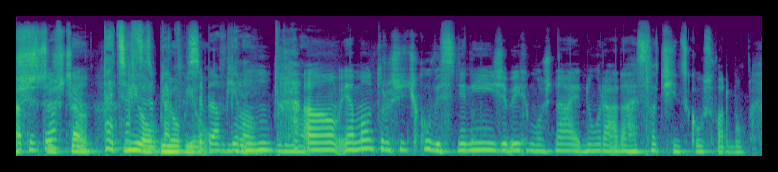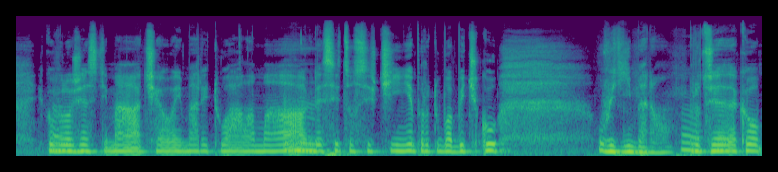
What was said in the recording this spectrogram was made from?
A ty v čem? Teď se bílou, bílou, bílou. byla Bílou. Mhm. bílou. Uh, já mám trošičku vysněný, že bych možná jednou ráda hesla čínskou svatbu. Jako vyloženě s těma čajovými rituálama, kde si co si v Číně pro tu babičku. Uvidíme, no. Protože jako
